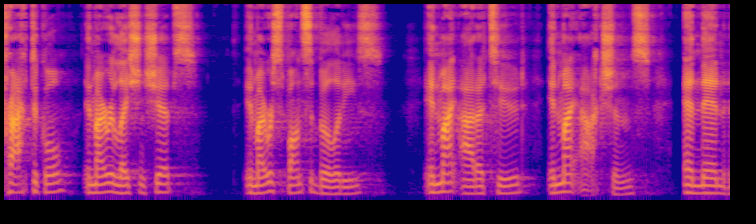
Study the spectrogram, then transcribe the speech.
practical in my relationships, in my responsibilities, in my attitude, in my actions, and then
